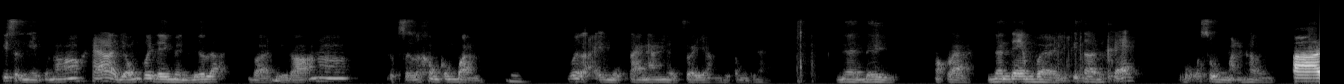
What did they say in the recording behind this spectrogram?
cái sự nghiệp của nó khá là giống với Damon Lillard. Và điều đó nó thực sự là không công bằng ừ. với lại một tài năng như Trae Young thì tôi nghĩ là nên đi hoặc là nên đem về những cái tên khác bổ sung mạnh hơn. À,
